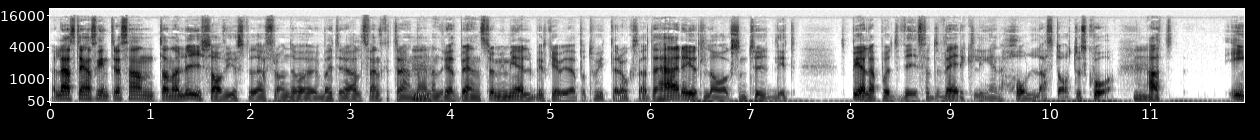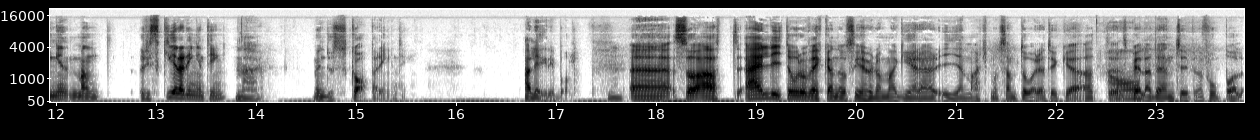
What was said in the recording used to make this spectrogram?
Jag läste en ganska intressant analys av just det där från, det var vad heter det, allsvenska tränaren Mm. Andreas Brännström i Mjällby skrev det på Twitter också Att det här är ju ett lag som tydligt spelar på ett vis för att verkligen hålla status quo Mm. Att ingen, man riskerar ingenting Nej. men du skapar ingenting. Allegri boll. Mm. Eh, så att, är lite oroväckande att se hur de agerar i en match mot Sampdoria tycker jag, att eh, Ja. spela den typen av fotboll.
